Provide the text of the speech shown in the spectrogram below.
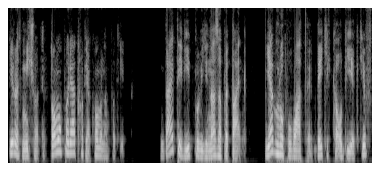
і розміщувати в тому порядку, в якому нам потрібно. Дайте відповіді на запитання, як групувати декілька об'єктів,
